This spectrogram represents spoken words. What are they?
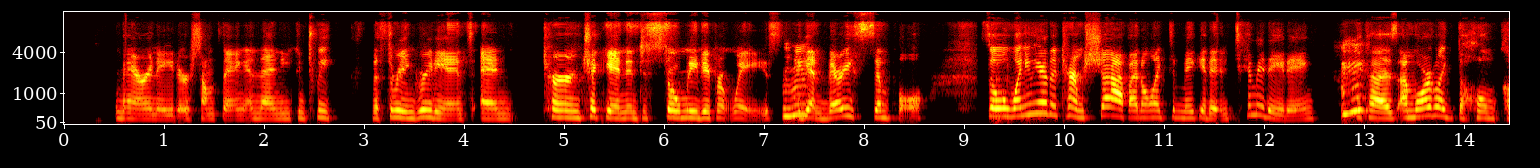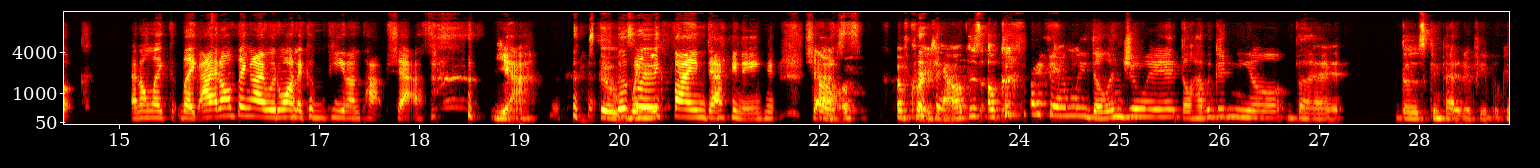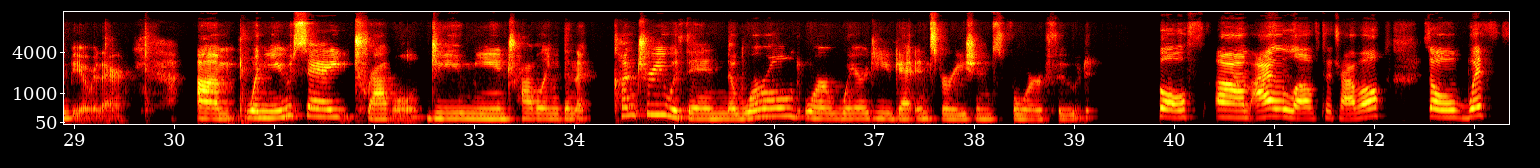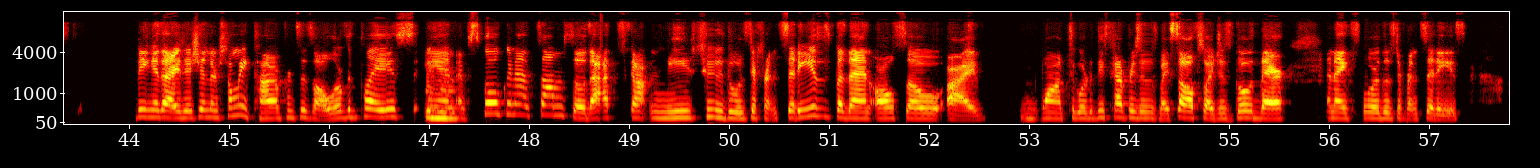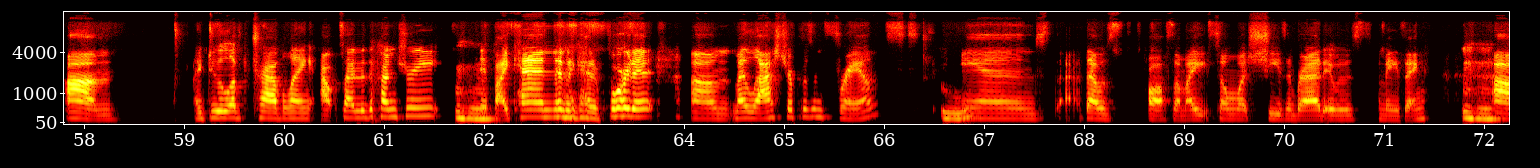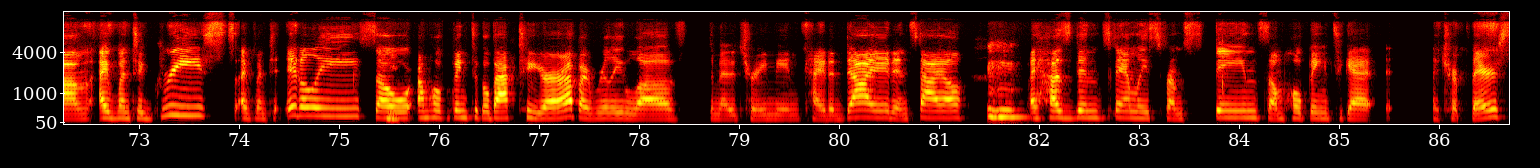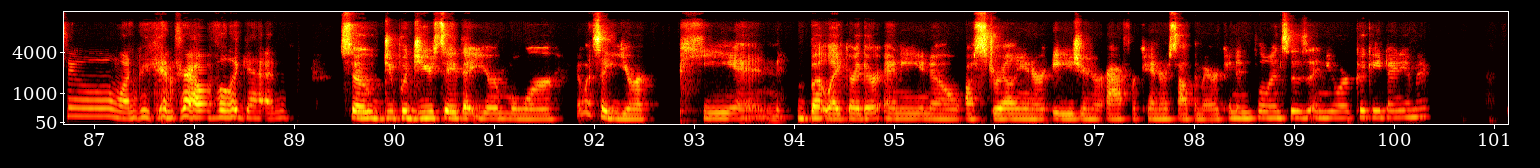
marinade or something and then you can tweak the three ingredients and turn chicken into so many different ways. Mm-hmm. again very simple. So when you hear the term chef i don't like to make it intimidating mm-hmm. because i'm more of like the home cook. I don't like like i don't think i would want to compete on top chef. Yeah. So those are like you... fine dining chefs. oh, of, of course yeah. I'll just i'll cook for my family. They'll enjoy it. They'll have a good meal but those competitive people can be over there. Um, when you say travel, do you mean traveling within the country, within the world, or where do you get inspirations for food? Both. Um, I love to travel. So with being a dietitian, there's so many conferences all over the place, mm-hmm. and I've spoken at some, so that's gotten me to those different cities. But then also, I want to go to these conferences myself, so I just go there and I explore those different cities. Um, I do love traveling outside of the country mm-hmm. if I can and I can afford it. Um, my last trip was in France Ooh. and that was awesome. I ate so much cheese and bread. It was amazing. Mm-hmm. Um, I went to Greece, I went to Italy. So mm-hmm. I'm hoping to go back to Europe. I really love the Mediterranean kind of diet and style. Mm-hmm. My husband's family's from Spain. So I'm hoping to get a trip there soon when we can yeah. travel again. So, do, would you say that you're more, I would say European, but like, are there any, you know, Australian or Asian or African or South American influences in your cooking dynamic?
